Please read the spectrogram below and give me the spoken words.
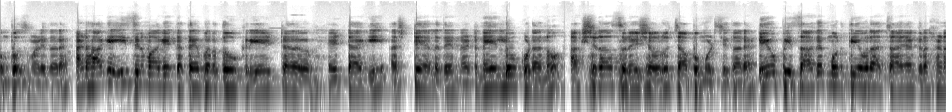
ಕಂಪೋಸ್ ಮಾಡಿದ್ದಾರೆ. ಅಂಡ್ ಹಾಗೆ ಈ ಸಿನಿಮಾಗೆ ಕತೆ ಬರೆದು ಕ್ರಿಯೇಟ್ ಹೆಡ್ ಆಗಿ ಅಷ್ಟೇ ಅಲ್ಲದೆ ನಟನೆಯಲ್ಲೂ ಕೂಡ ಅಕ್ಷರಾ ಸುರೇಶ್ ಅವರು ಚಾಪು ಮೂಡಿಸಿದ್ದಾರೆ. ಡಿಒಪಿ ಸಾಗರ್ ಮೂರ್ತಿ ಅವರ ಛಾಯಾಗ್ರಹಣ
